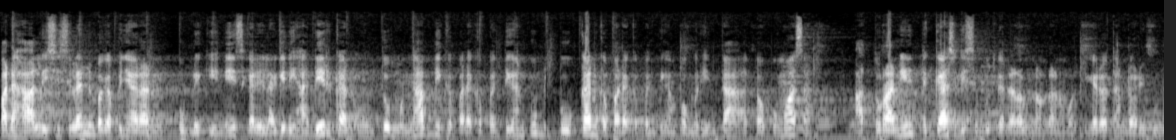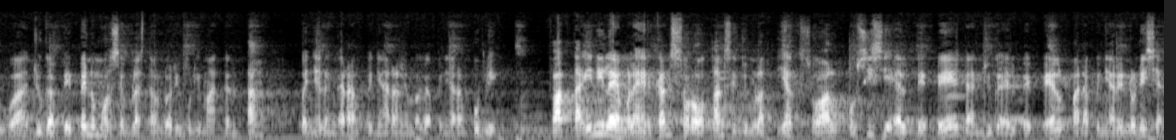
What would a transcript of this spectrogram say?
Padahal di sisi lain lembaga penyiaran publik ini sekali lagi dihadirkan untuk mengabdi kepada kepentingan publik, bukan kepada kepentingan pemerintah atau penguasa. Aturan ini tegas disebutkan dalam Undang-Undang Nomor 32 Tahun 2002, juga PP Nomor 11 Tahun 2005 tentang penyelenggaraan penyiaran lembaga penyiaran publik. Fakta inilah yang melahirkan sorotan sejumlah pihak soal posisi LPP dan juga LPPL pada penyiaran Indonesia.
